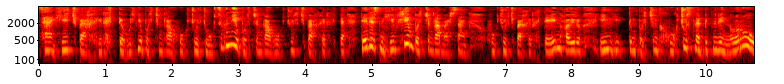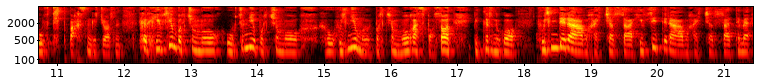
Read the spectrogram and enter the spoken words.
сайн хийж байх хэрэгтэй. Хөлний булчингаа хөгжүүлж өгзөгний булчингаа хөгжүүлж байх хэрэгтэй. Дээрээс нь хэвлийн булчингаа маш сайн хөгжүүлж байх хэрэгтэй. Энэ хоёр энэ хэдэн булчин хөгжүүлснээр бидний нуруу өвдөлт багасна гэж болно. Тэгэхээр хэвлийн булчин муу, өгзөгний булчин муу, хөлний булчин муугаас болоод бид нар нөгөө хүлэн дээр авах ачааллаа, хевлий дээр авах ачааллаа тийм ээ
